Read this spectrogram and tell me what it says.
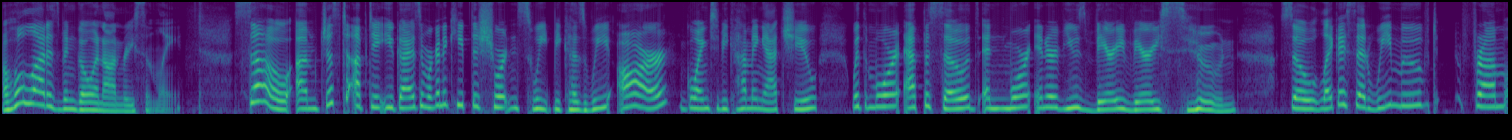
A whole lot has been going on recently. So, um, just to update you guys, and we're going to keep this short and sweet because we are going to be coming at you with more episodes and more interviews very, very soon. So, like I said, we moved from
